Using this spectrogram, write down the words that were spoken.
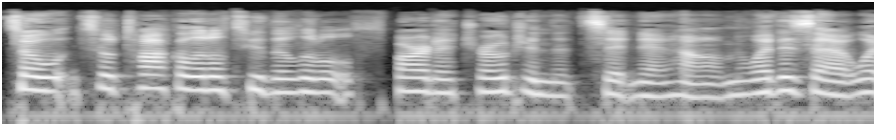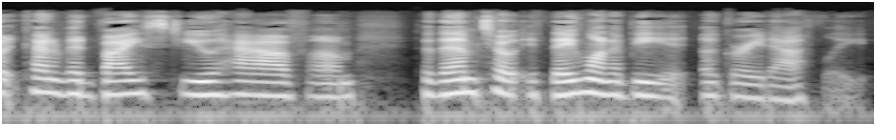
So, so talk a little to the little Sparta Trojan that's sitting at home. What is, uh, what kind of advice do you have, um, to them to, if they want to be a great athlete?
